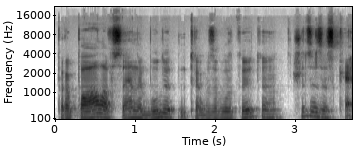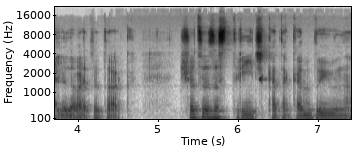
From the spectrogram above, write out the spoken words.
Пропала, все не буде, треба заплатити. Що це за скелі? Давайте так. Що це за стрічка така дивна?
